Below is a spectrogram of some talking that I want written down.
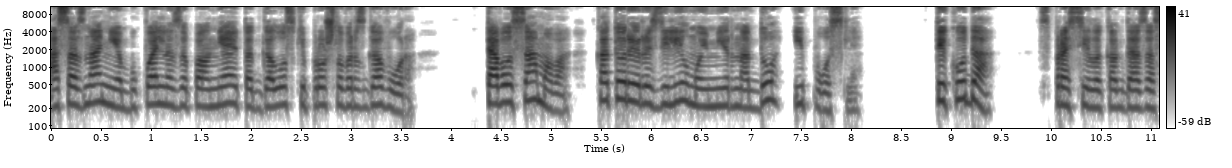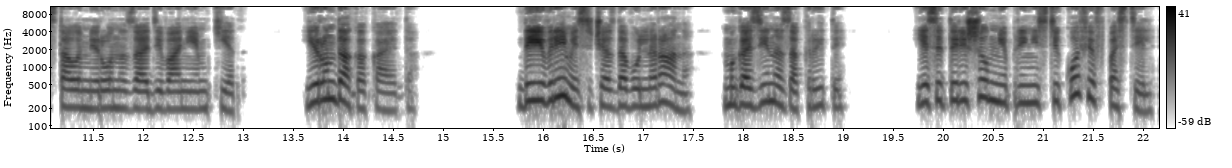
а сознание буквально заполняют отголоски прошлого разговора. Того самого, который разделил мой мир на «до» и «после». «Ты куда?» — спросила, когда застала Мирона за одеванием кет. «Ерунда какая-то». «Да и время сейчас довольно рано, магазины закрыты. Если ты решил мне принести кофе в постель,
